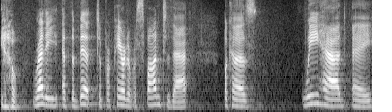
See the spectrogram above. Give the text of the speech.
you know, ready at the bit to prepare to respond to that because we had a,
